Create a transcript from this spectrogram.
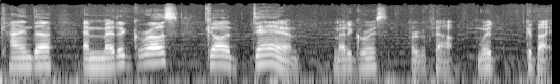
kinda. And Metagross, god damn. Metagross, overpowered. With goodbye.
